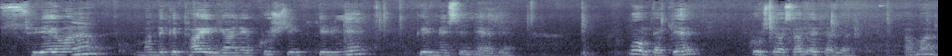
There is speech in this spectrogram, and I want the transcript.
Süleyman'ın mantıkı tayr yani kuş dilini bilmesi nerede? Buradaki kuşlar sadece öterler. Ama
